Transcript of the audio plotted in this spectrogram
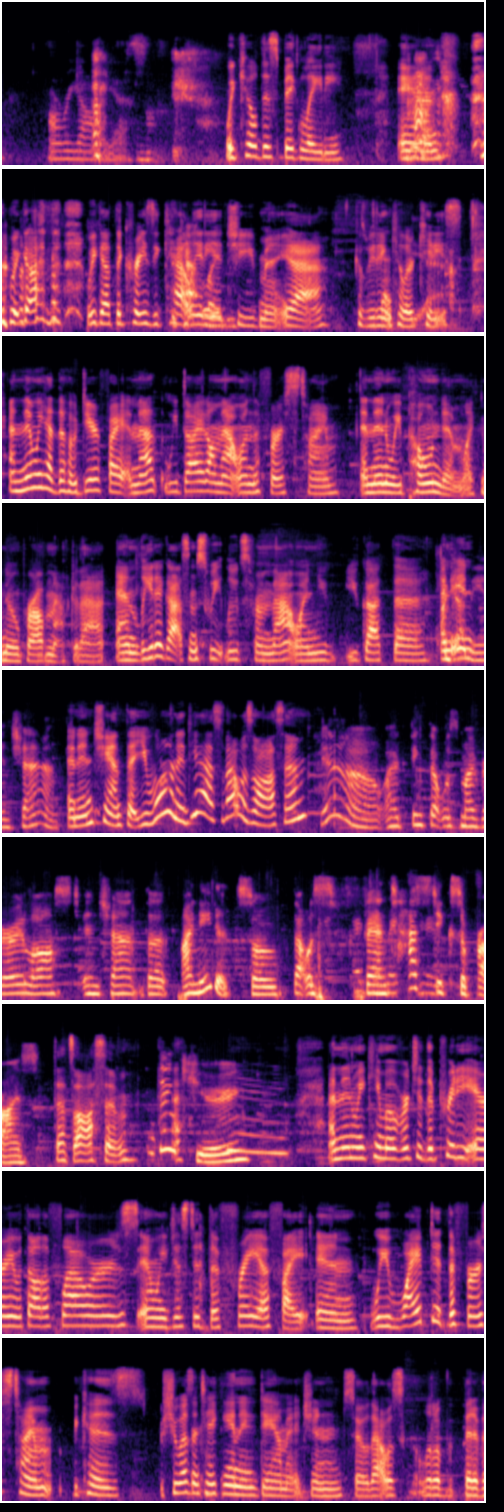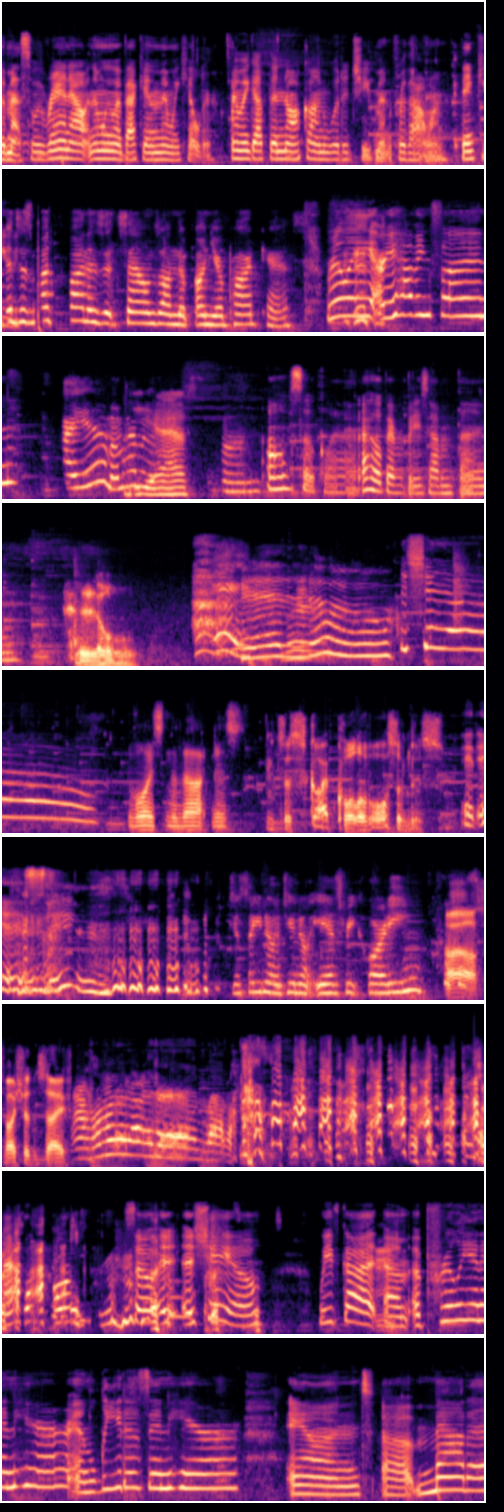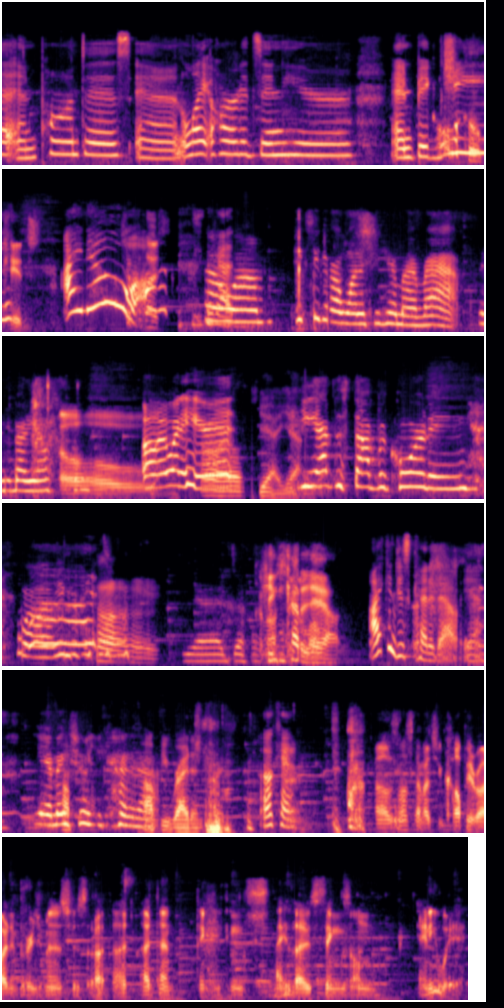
Auriaya. we killed this big lady. And we got the, we got the crazy cat, cat lady, lady. achievement. Yeah, because we didn't kill her kitties. And then we had the Hodir fight, and that we died on that one the first time. And then we pwned him like no problem after that. And Leeta got some sweet loots from that one. You you got the I an got in- the enchant. an enchant that you wanted. Yeah, so that was awesome. Yeah, I think that was my very last enchant that I needed. So that was fantastic surprise. That's awesome. Thank you. And then we came over to the pretty area with all the flowers and we just did the Freya fight. And we wiped it the first time because she wasn't taking any damage. And so that was a little bit of a mess. So we ran out and then we went back in and then we killed her. And we got the knock on wood achievement for that one. Thank you. It's as much fun as it sounds on the on your podcast. Really? Are you having fun? I am. I'm having Yes. fun. Oh, I'm so glad. I hope everybody's having fun. Hello. Hello. Sheo! The voice in the darkness. It's a Skype call of awesomeness. It is. Just so you know, Juno is recording. Ah, so I shouldn't say. so a, Sheo, we've got um, Aprillian in here, and Leeta's in here, and uh, Matta and Pontus, and Lighthearted's in here, and Big All the G. cool kids. I know. all the- So, um, Pixie Girl wanted to hear my rap. Anybody else? Oh. Oh, I want to hear Uh, it. Yeah, yeah. You have to stop recording. Well, you can- Oh, Yeah, definitely. She can cut it out. I can just cut it out. Yeah. yeah, make sure you cut it out. Copyright infringement. Okay. Well, it's not so much a copyright infringement, it's just that I, I, I don't think you can say those things on anywhere.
